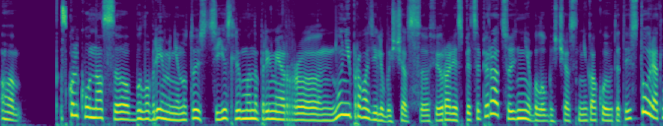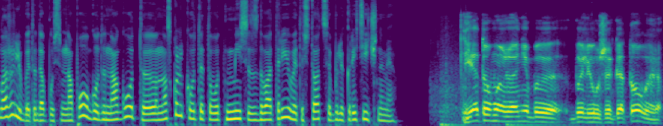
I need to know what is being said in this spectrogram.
А, сколько у нас э, было времени? Ну, то есть, если мы, например, ну, не проводили бы сейчас в феврале спецоперацию, не было бы сейчас никакой вот этой истории, отложили бы это, допустим, на полгода, на год, насколько вот это вот месяц, два, три в этой ситуации были критичными? Я думаю, они бы были уже готовы,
